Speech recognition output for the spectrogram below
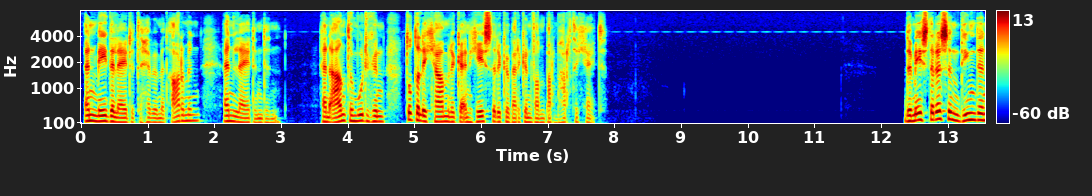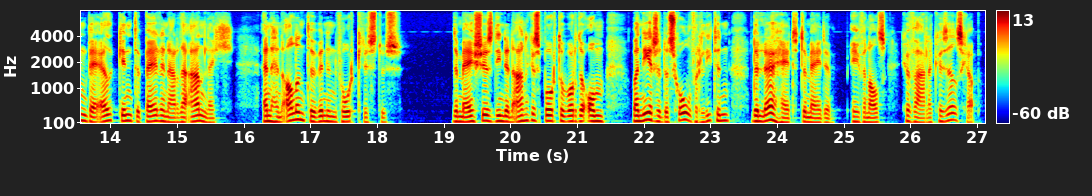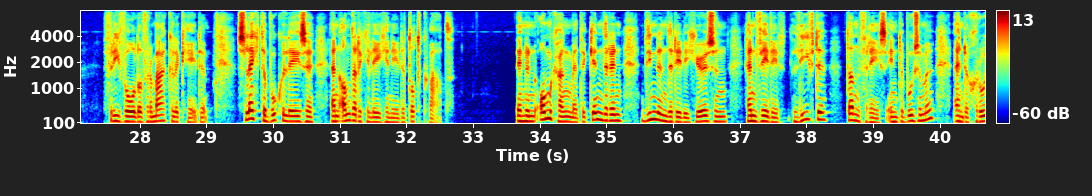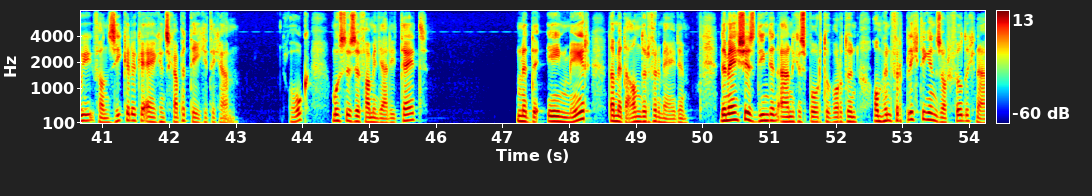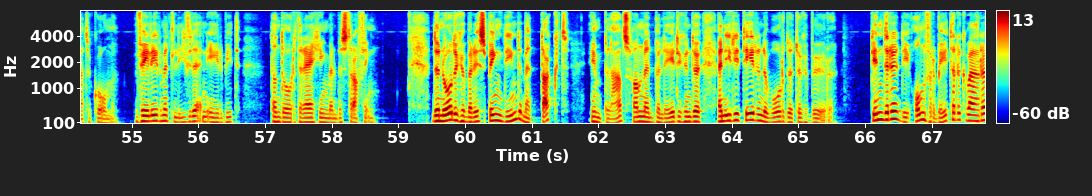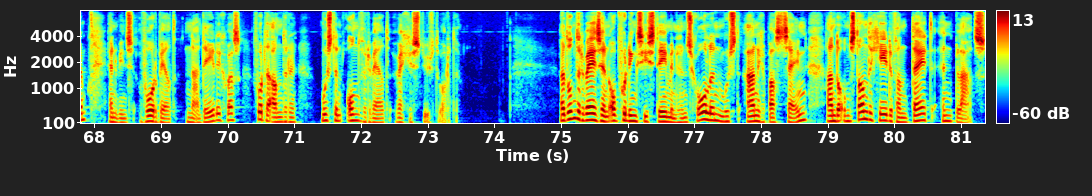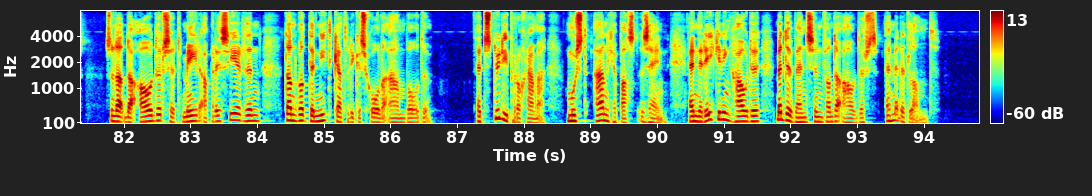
en medelijden te hebben met armen en lijdenden, hen aan te moedigen tot de lichamelijke en geestelijke werken van barmhartigheid. De meesteressen dienden bij elk kind te peilen naar de aanleg en hen allen te winnen voor Christus. De meisjes dienden aangespoord te worden om, wanneer ze de school verlieten, de luiheid te mijden, evenals gevaarlijk gezelschap, frivole vermakelijkheden, slechte boeken lezen en andere gelegenheden tot kwaad. In hun omgang met de kinderen dienden de religieuzen hen veel meer liefde dan vrees in te boezemen en de groei van ziekelijke eigenschappen tegen te gaan. Ook moesten ze familiariteit met de een meer dan met de ander vermijden. De meisjes dienden aangespoord te worden om hun verplichtingen zorgvuldig na te komen, veel eer met liefde en eerbied dan door dreiging met bestraffing. De nodige berisping diende met tact in plaats van met beledigende en irriterende woorden te gebeuren. Kinderen die onverbeterlijk waren en wiens voorbeeld nadelig was voor de anderen, moesten onverwijld weggestuurd worden. Het onderwijs- en opvoedingssysteem in hun scholen moest aangepast zijn aan de omstandigheden van tijd en plaats, zodat de ouders het meer apprecieerden dan wat de niet-katholieke scholen aanboden. Het studieprogramma moest aangepast zijn en rekening houden met de wensen van de ouders en met het land.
